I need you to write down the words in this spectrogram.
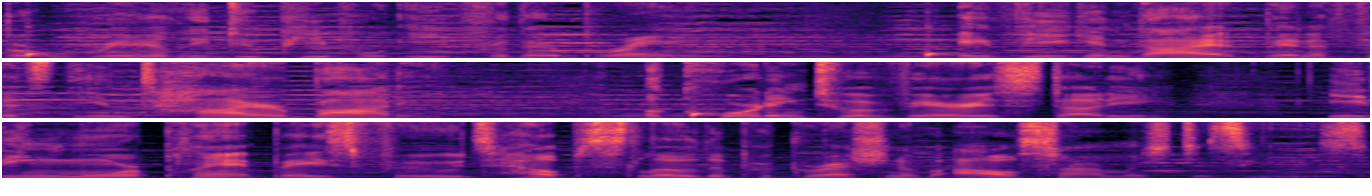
but rarely do people eat for their brain. A vegan diet benefits the entire body. According to a various study, eating more plant-based foods helps slow the progression of Alzheimer's disease.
